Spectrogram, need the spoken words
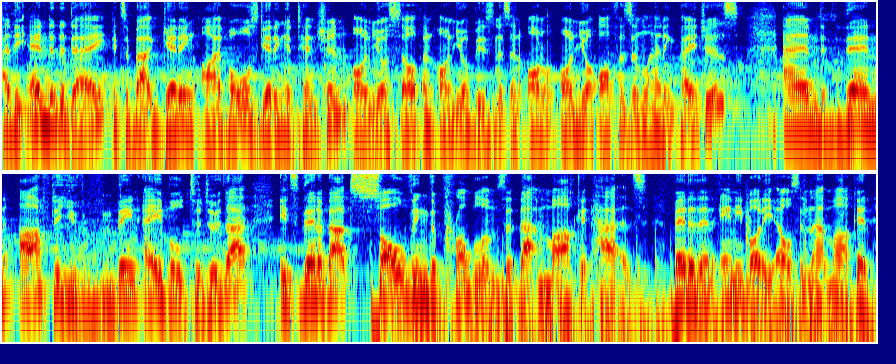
At the end of the day, it's about getting eyeballs, getting attention on yourself and on your business and on, on your offers and landing pages. And then after you've been able to do that, it's then about solving the problems that that market has better than anybody else in that market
